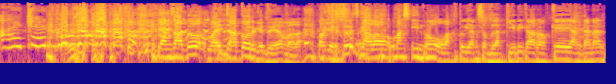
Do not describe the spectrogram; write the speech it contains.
I can go yang satu main catur gitu ya malah. Oke, terus kalau Mas Inho waktu yang sebelah kiri karaoke, yang kanan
